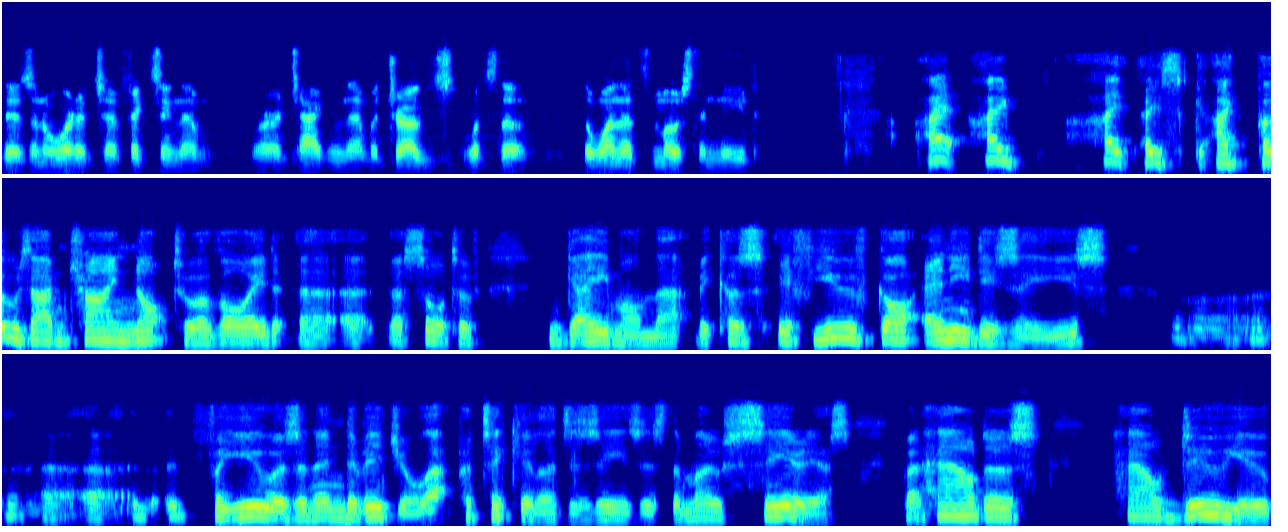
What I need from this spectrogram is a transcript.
there's an order to fixing them or attacking them with drugs? What's the the one that's most in need? I I I, I, I suppose I'm trying not to avoid a, a, a, sort of game on that because if you've got any disease, uh, uh, for you as an individual, that particular disease is the most serious. But how does how do you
